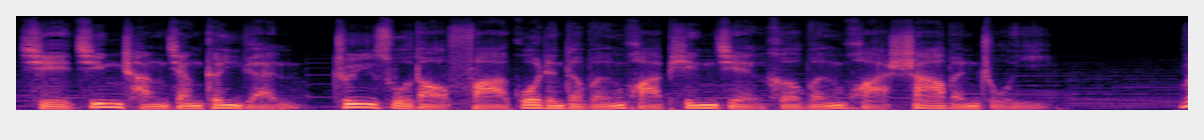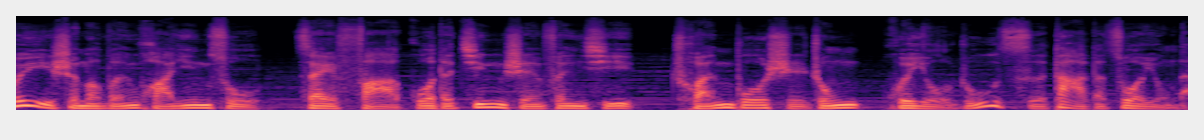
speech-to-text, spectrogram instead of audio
且经常将根源追溯到法国人的文化偏见和文化沙文主义。为什么文化因素在法国的精神分析传播史中会有如此大的作用呢？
